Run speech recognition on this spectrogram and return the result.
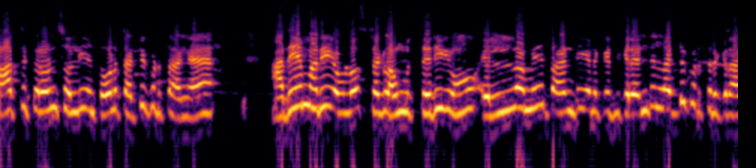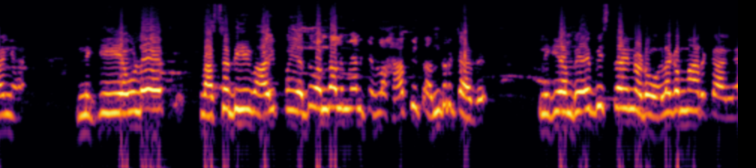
பாத்துக்கிறோம்னு சொல்லி என் தோலை தட்டி கொடுத்தாங்க. அதே மாதிரி எவ்வளவு ஸ்ட்ரகிள் அவங்களுக்கு தெரியும். எல்லாமே தாண்டி எனக்கு இன்னைக்கு ரெண்டு லட்டு கொடுத்துருக்குறாங்க. இன்னைக்கு எவ்வளவு வசதி வாய்ப்பு எது வந்தாலுமே எனக்கு இவ்வளோ ஹாப்பி தந்திருக்காது. இன்னைக்கு என் பேபிஸ் தான் என்னோட உலகமா இருக்காங்க.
